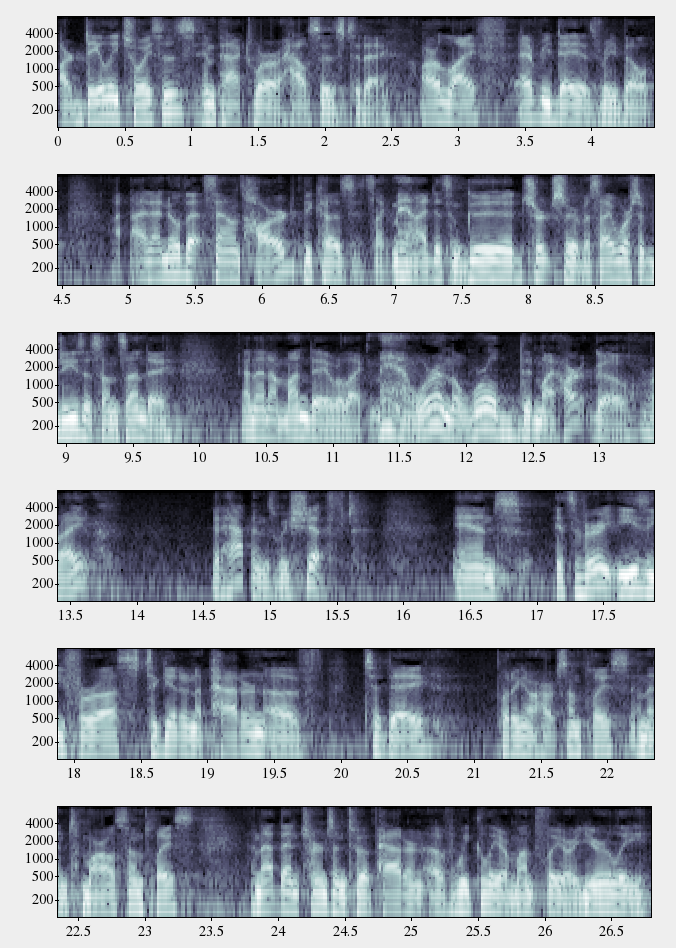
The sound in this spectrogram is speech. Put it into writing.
our daily choices impact where our house is today. Our life, every day, is rebuilt. And I know that sounds hard because it's like, man, I did some good church service. I worshiped Jesus on Sunday. And then on Monday, we're like, man, where in the world did my heart go, right? It happens. We shift. And it's very easy for us to get in a pattern of today putting our heart someplace and then tomorrow someplace. And that then turns into a pattern of weekly or monthly or yearly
